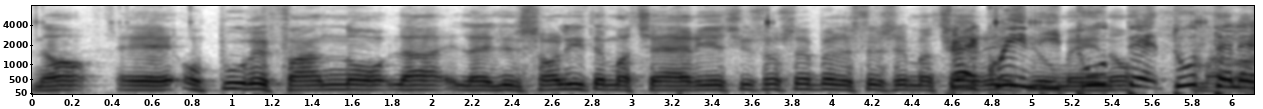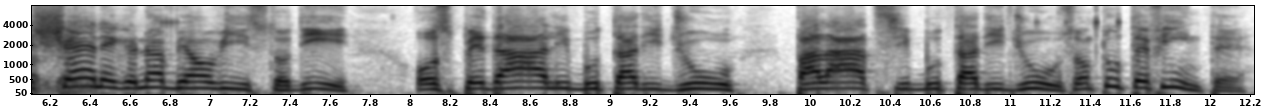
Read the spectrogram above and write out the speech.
no? Eh, oppure fanno la- la- le solite macerie, ci sono sempre le stesse macerie. Cioè, quindi tutte, tutte le scene che noi abbiamo visto di ospedali buttati giù, palazzi buttati giù, sono tutte finte.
